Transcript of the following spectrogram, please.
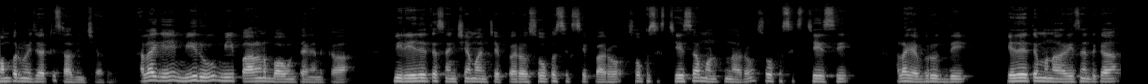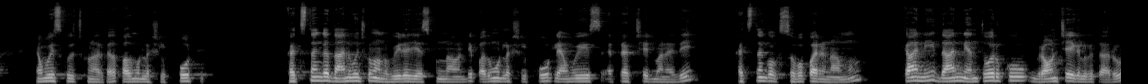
బంపర్ మెజార్టీ సాధించారు. అలాగే మీరు మీ పాలన బాగుంటే కనుక మీరు ఏదైతే సంక్షేమాన్ని చెప్పారో సూపర్ సిక్స్ చెప్పారో సూపర్ సిక్స్ చేసామంటున్నారో సూపర్ సిక్స్ చేసి అలాగే అభివృద్ధి ఏదైతే మన రీసెంట్గా ఎంఓఎస్ కూర్చుకున్నారు కదా పదమూడు లక్షల కోట్లు ఖచ్చితంగా దాని గురించి కూడా మనం వీడియో చేసుకున్నామండి పదమూడు లక్షల కోట్లు ఎంఓఎస్ అట్రాక్ట్ చేయడం అనేది ఖచ్చితంగా ఒక శుభ పరిణామం. కానీ దాన్ని ఎంతవరకు గ్రౌండ్ చేయగలుగుతారు?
